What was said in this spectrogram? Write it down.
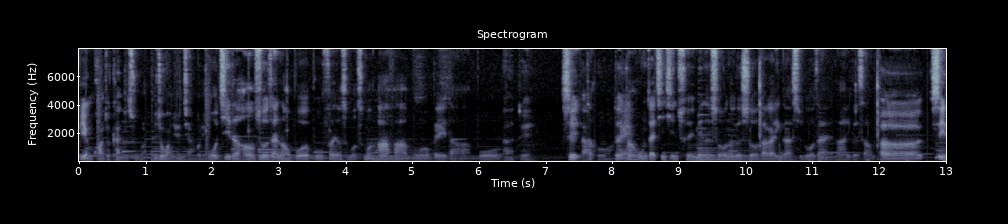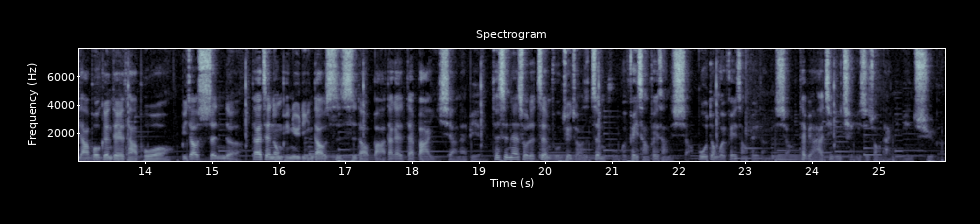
变化就看得出来，那就完全讲不了。我记得好像说在脑波的部分有什么什么阿法波、贝塔波，啊对，斯里达波，对，嘿当我们在进行催眠的时候，那个时候大概应该是落在哪一个上面？呃，斯里达波跟德尔塔坡比较深的，大概震动频率零到四，四到八，大概在八以下那边。但是那时候的振幅，最主要是振幅会非常非常的小，波动会非常非常的小，代表它进入潜意识状态里面去了。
